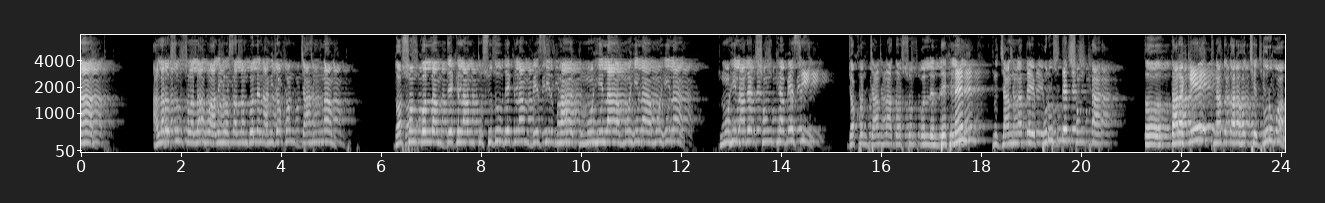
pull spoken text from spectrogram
নার। আল্লাহ রসুল সাল্লাহ আলী ওসাল্লাম বললেন, আমি যখন জাহান্নাম দর্শন করলাম, দেখলাম তো শুধু দেখলাম বেশিরভাগ মহিলা মহিলা মহিলা, মহিলাদের সংখ্যা বেশি। যখন জান্নাত দর্শন করলেন, দেখলেন জান্নাতে পুরুষদের সংখ্যা, তো তারা কে? না তো তারা হচ্ছে দুর্বল।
